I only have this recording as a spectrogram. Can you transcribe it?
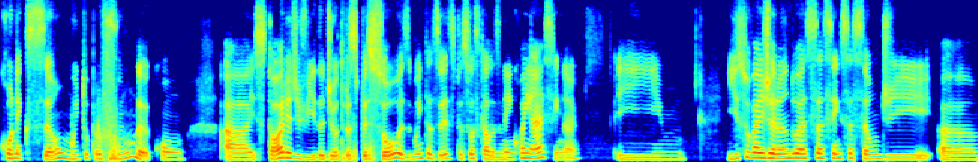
conexão muito profunda com a história de vida de outras pessoas, muitas vezes pessoas que elas nem conhecem, né. E isso vai gerando essa sensação de, hã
